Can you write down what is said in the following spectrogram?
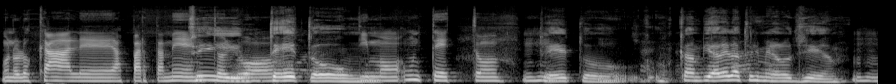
monolocale, appartamento, sì, luogo, un tetto, un, mo- un tetto, mm-hmm. tetto mm-hmm. cambiare la terminologia. Mm-hmm.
